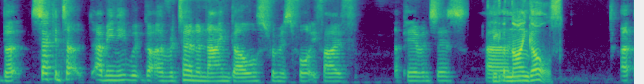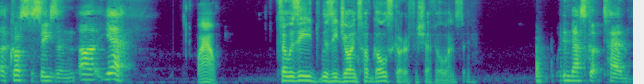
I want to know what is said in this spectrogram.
but second, to, I mean, he we got a return of nine goals from his 45 appearances. he got Um, nine goals. across the season. Uh, yeah, Wow. So was he was he joint top goal scorer for Sheffield Wednesday? Windass got 10.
